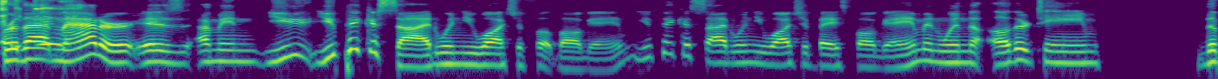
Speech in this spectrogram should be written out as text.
for that matter is i mean you you pick a side when you watch a football game you pick a side when you watch a baseball game and when the other team the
